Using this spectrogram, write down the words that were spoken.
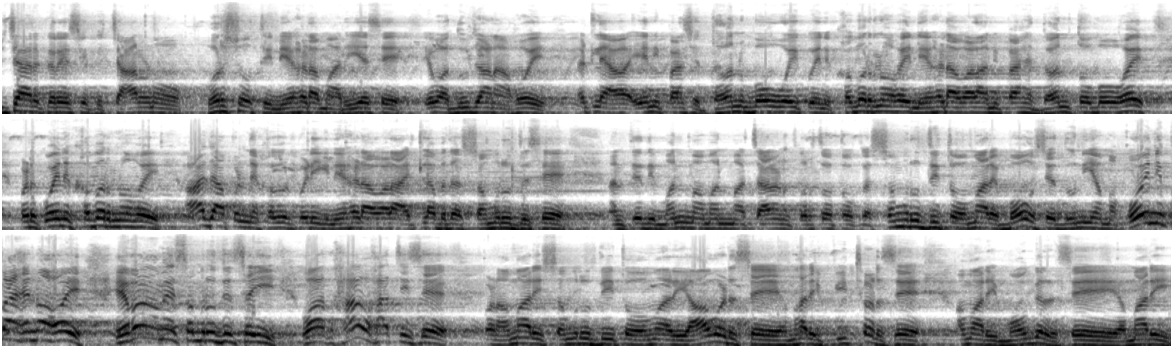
વિચાર કરે છે કે ચારણો વર્ષોથી નેહડામાં રહે છે, એવા દુજાણા હોય. એટલે એની પાસે ધન બહુ હોય, કોઈને ખબર ન હોય, નેહડાવાળાની પાસે ધન તો બહુ હોય, પણ કોઈને ખબર ન હોય, આજ આપણને ખબર પડી કે નેહડાવાળા એટલા બધા સમૃદ્ધ છે. અને તેથી મનમાં મનમાં ચારણ કરતો હતો કે સમૃદ્ધિ તો અમારે બહુ છે, દુનિયામાં કોઈની પાસે ન હોય, એવા અમે સમૃદ્ધ થઈ વાત હાવ સાચી છે, પણ અમારી સમૃદ્ધિ તો અમારી આવડ છે, અમારી પીઠળ છે, અમારી મોગલ છે, અમારી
